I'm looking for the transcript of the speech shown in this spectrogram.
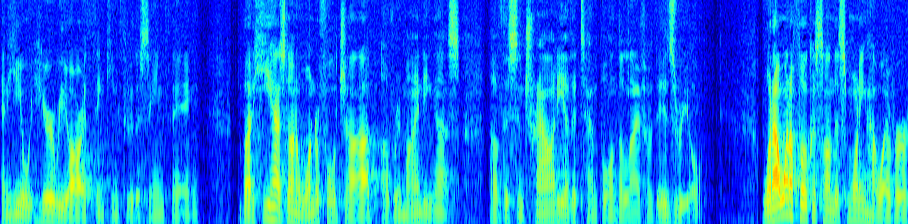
and here, we are thinking through the same thing. But he has done a wonderful job of reminding us of the centrality of the temple in the life of Israel. What I want to focus on this morning, however,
